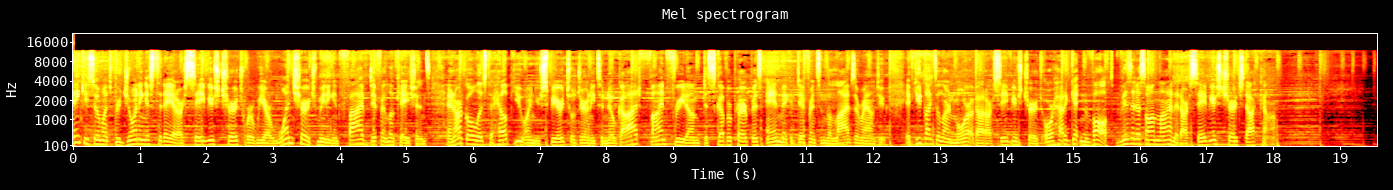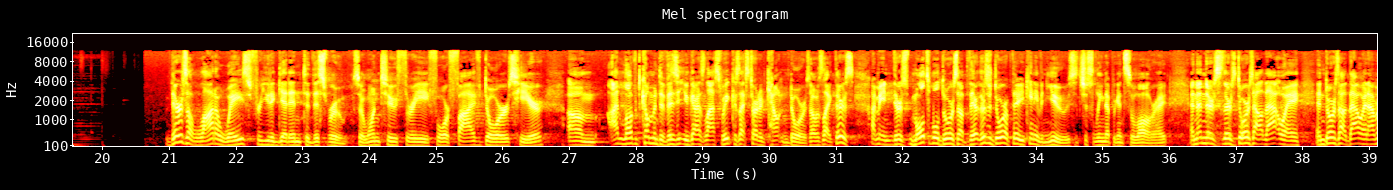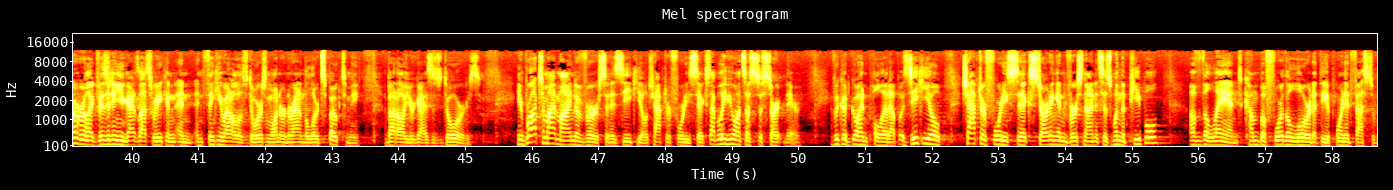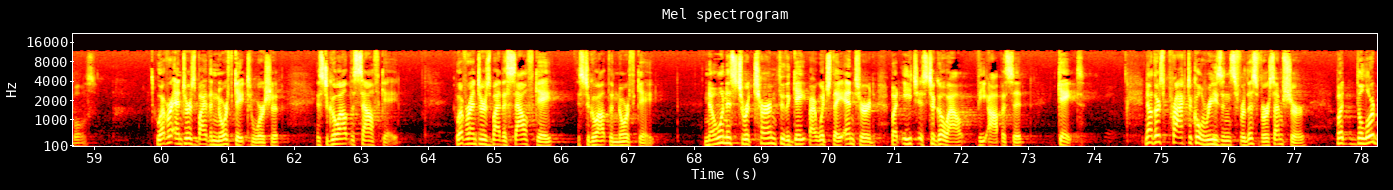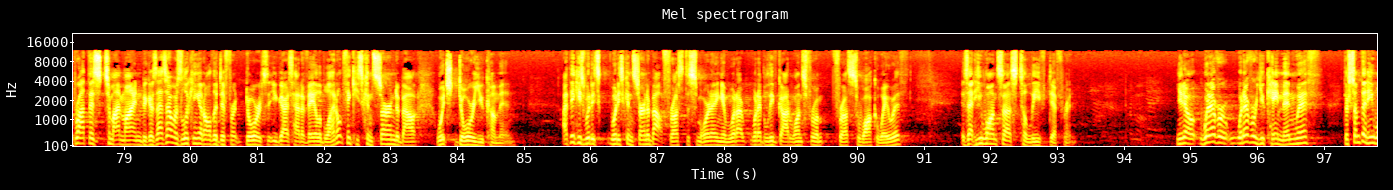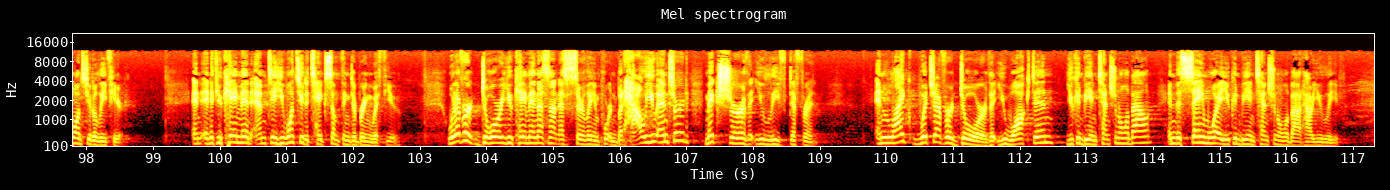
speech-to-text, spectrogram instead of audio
Thank you so much for joining us today at our Savior's Church, where we are one church meeting in five different locations. And our goal is to help you on your spiritual journey to know God, find freedom, discover purpose, and make a difference in the lives around you. If you'd like to learn more about our Savior's Church or how to get involved, visit us online at oursaviorschurch.com. There's a lot of ways for you to get into this room. So, one, two, three, four, five doors here. Um, I loved coming to visit you guys last week because I started counting doors. I was like, there's, I mean, there's multiple doors up there. There's a door up there you can't even use. It's just leaned up against the wall, right? And then there's, there's doors out that way and doors out that way. And I remember like visiting you guys last week and, and, and thinking about all those doors and wandering around. And the Lord spoke to me about all your guys' doors. He brought to my mind a verse in Ezekiel chapter 46. I believe he wants us to start there. If we could go ahead and pull it up. Ezekiel chapter 46, starting in verse 9, it says, When the people of the land come before the Lord at the appointed festivals. Whoever enters by the north gate to worship is to go out the south gate. Whoever enters by the south gate is to go out the north gate. No one is to return through the gate by which they entered, but each is to go out the opposite gate. Now, there's practical reasons for this verse, I'm sure, but the Lord brought this to my mind because as I was looking at all the different doors that you guys had available, I don't think He's concerned about which door you come in. I think he's what, he's what he's concerned about for us this morning and what I, what I believe God wants for, for us to walk away with is that he wants us to leave different. You know, whatever, whatever you came in with, there's something he wants you to leave here. And, and if you came in empty, he wants you to take something to bring with you. Whatever door you came in, that's not necessarily important, but how you entered, make sure that you leave different. And like whichever door that you walked in, you can be intentional about, in the same way, you can be intentional about how you leave.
